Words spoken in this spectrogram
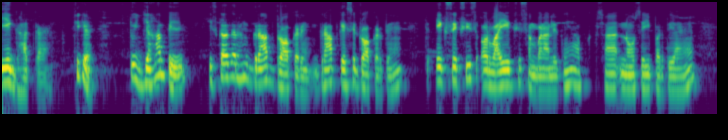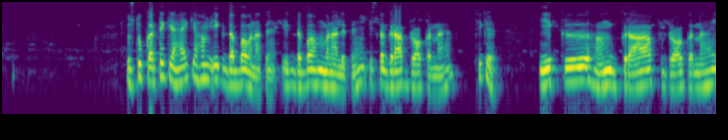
एक घात का है, ठीक है? तो यहाँ पे इसका अगर हम ग्राफ ड्रॉ करें ग्राफ कैसे ड्रॉ करते हैं? तो एक्स एक्सिस और वाई एक्सिस हम बना लेते हैं। आप कक्षा नौ से ही पढ़ते आए हैं। दोस्तों, करते क्या है कि हम एक डब्बा बनाते हैं। एक डब्बा हम बना लेते हैं। इसका ग्राफ ड्रॉ करना है, ठीक है? एक हम ग्राफ ड्रॉ करना है।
